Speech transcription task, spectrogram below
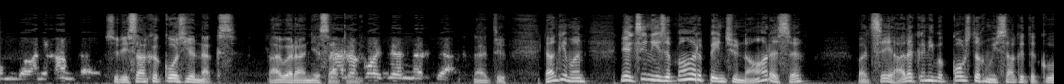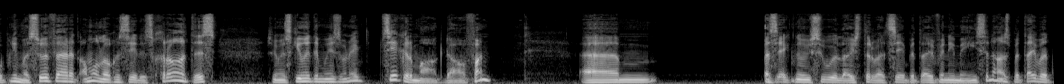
om jou aan die gang te hou. So die sakke kos jou niks. Daai oranje sakke. Sakke kos jou niks ja. Nou toe. Dankie man. Nee, ek sien hier's 'n paar pensionaarisse wat sê hulle kan nie bekostig om die sakke te koop nie, maar sover het almal nog gesê dis gratis. So miskien moet mense net seker maak daarvan. Ehm um, as ek nou so luister wat sê party van die mense, daar is party wat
